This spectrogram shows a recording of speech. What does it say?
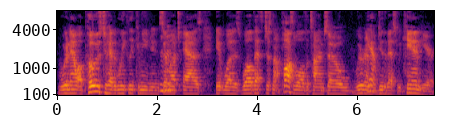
we're now opposed to having weekly communion so much as it was well that's just not possible all the time so we're going to Yeah. do the best we can here.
